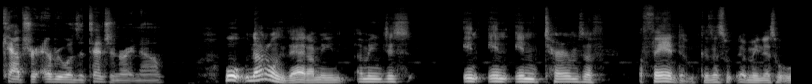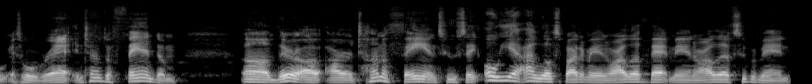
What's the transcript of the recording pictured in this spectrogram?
capture everyone's attention right now well not only that i mean i mean just in in in terms of fandom because that's I mean that's what that's where we're at in terms of fandom. Um, there are, are a ton of fans who say, "Oh yeah, I love Spider Man, or I love Batman, or I love Superman,"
